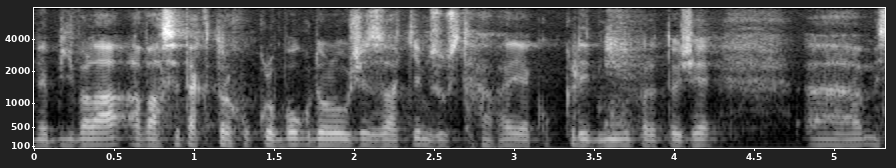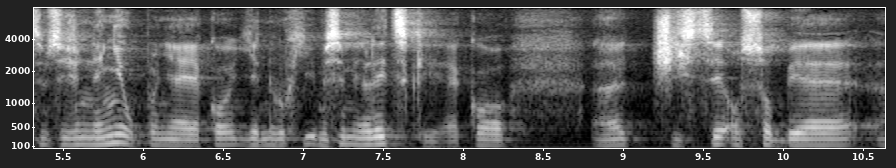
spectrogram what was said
nebývalá a vlastně tak trochu klobouk dolů, že zatím zůstávají jako klidný, protože uh, myslím si, že není úplně jako jednoduchý, myslím i lidsky, jako uh, číst si o sobě uh,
